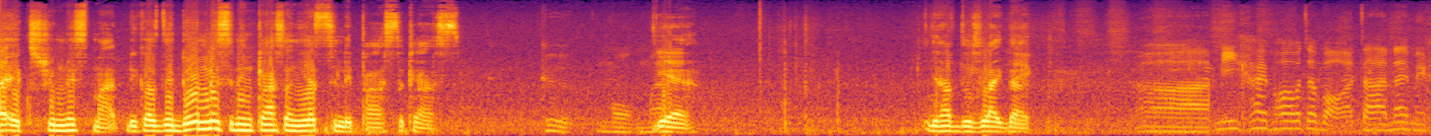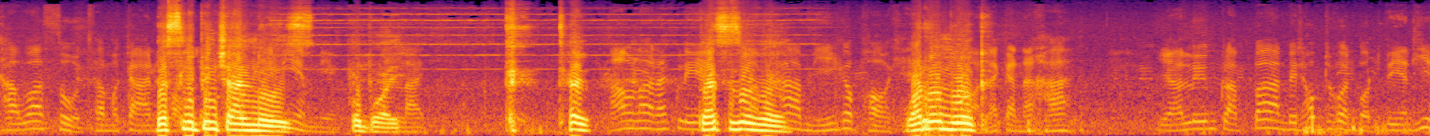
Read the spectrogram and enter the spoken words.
are extremely smart because they don't listen in class and yet still they pass the class. คืองงมาก Yeah. You have those like that. อ่ามีใครพอจะบอกอาจารย์ได้ไหมครับว่าสูตรสมการ The ของ sleeping child knows. เนียมเนี่ย Oh boy. คืออะไร Tell เอาล่ะนักเรียน Class is สำหรับ over. ภาพนี้ก็พอแค่ What homework? ก่อนแล้วกันนะคะ อย่าลืมกลับบ้านไปทบทวนบทเรียนที่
